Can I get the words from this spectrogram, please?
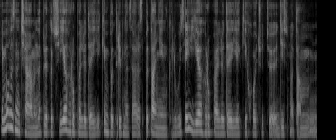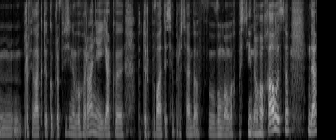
І ми визначаємо, наприклад, що є група людей, яким потрібно зараз питання інклюзії, є група людей, які хочуть е, дійсно там профілактику професійного вигорання, як е, потурбуватися про себе в, умовах постійного хаосу. Да?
